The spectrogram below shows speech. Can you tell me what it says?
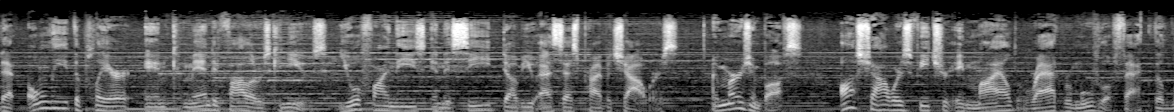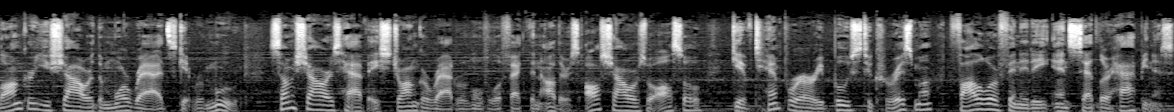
that only the player and commanded followers can use. You will find these in the CWSS private showers. Immersion buffs. All showers feature a mild rad removal effect. The longer you shower, the more rads get removed. Some showers have a stronger rad removal effect than others. All showers will also give temporary boosts to charisma, follower affinity, and settler happiness,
